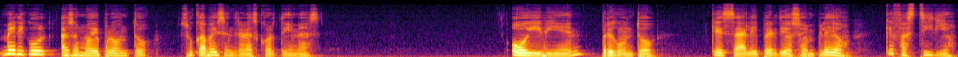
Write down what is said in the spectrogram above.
Marigold asomó de pronto su cabeza entre las cortinas. ¿Oí bien? preguntó. Que Sally perdió su empleo. ¡Qué fastidio!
